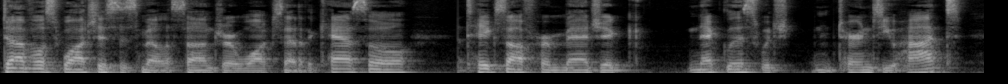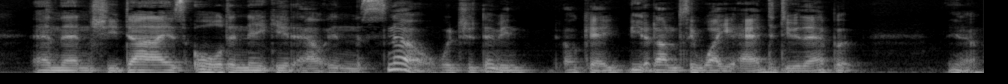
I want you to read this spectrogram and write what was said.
Davos watches as Melisandre walks out of the castle, takes off her magic necklace, which turns you hot, and then she dies old and naked out in the snow, which I mean, okay, you don't see why you had to do that, but, you know,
